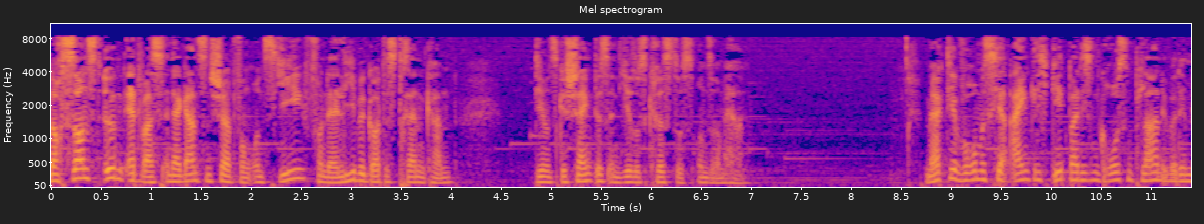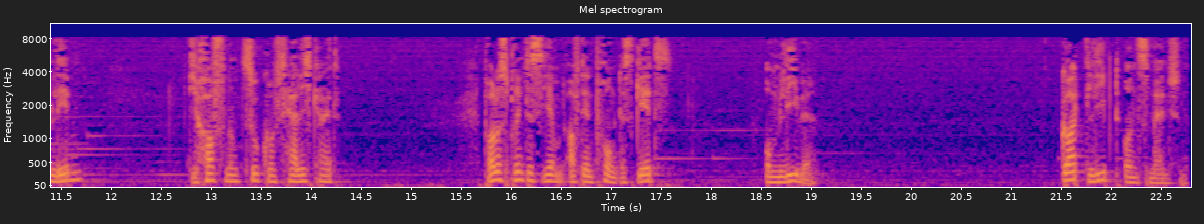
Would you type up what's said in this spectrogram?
noch sonst irgendetwas in der ganzen Schöpfung uns je von der Liebe Gottes trennen kann, die uns geschenkt ist in Jesus Christus, unserem Herrn. Merkt ihr, worum es hier eigentlich geht bei diesem großen Plan über dem Leben? Die Hoffnung, Zukunft, Herrlichkeit. Paulus bringt es hier auf den Punkt. Es geht um Liebe. Gott liebt uns Menschen.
